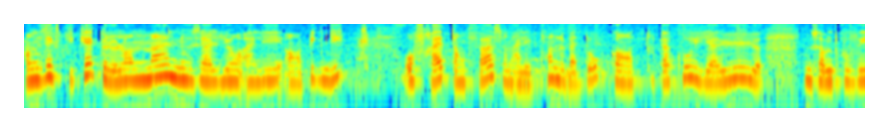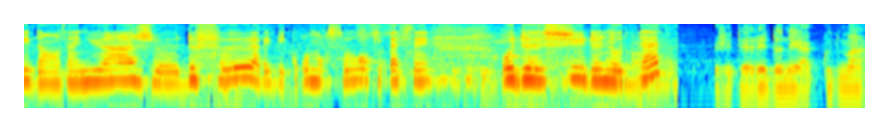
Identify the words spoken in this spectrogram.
On nous expliquait que le lendemain, nous allions aller en pique-nique au fret en face, on allait prendre le bateau quand tout à coup il y a eu, nous sommes trouvés dans un nuage de feu avec des gros morceaux qui passaient au-dessus de nos têtes. J'étais allé donner un coup de main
